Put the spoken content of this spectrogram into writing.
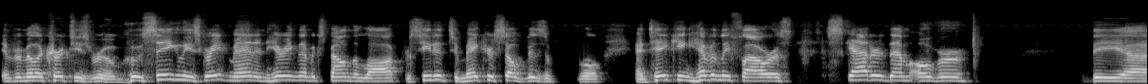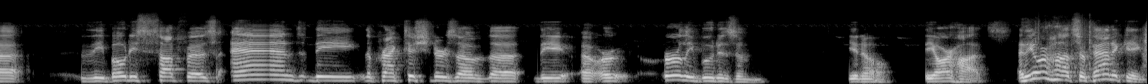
in Vimalakirti's room, who, seeing these great men and hearing them expound the law, proceeded to make herself visible and taking heavenly flowers, scattered them over the uh, the bodhisattvas and the the practitioners of the the uh, early Buddhism, you know, the arhats. And the arhats are panicking.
